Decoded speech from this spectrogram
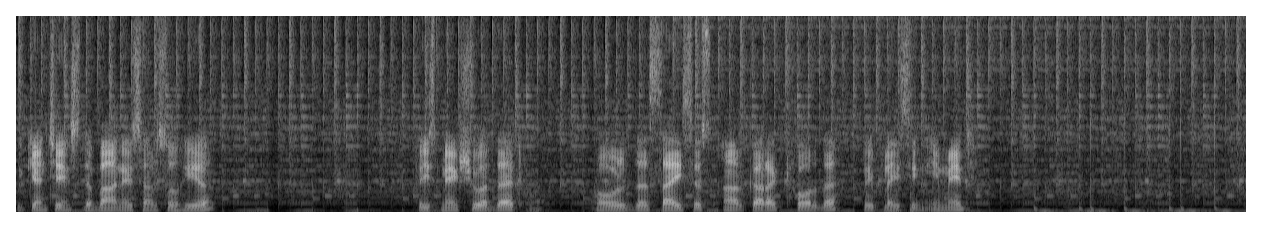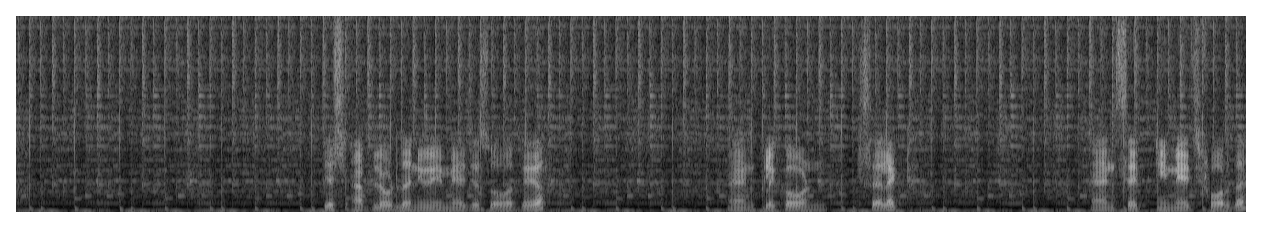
You can change the banners also here. Please make sure that all the sizes are correct for the replacing image just upload the new images over there and click on select and set image for the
